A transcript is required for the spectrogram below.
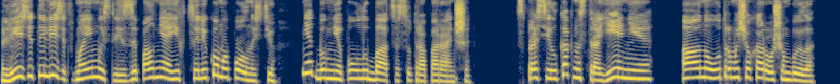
лезет и лезет в мои мысли, заполняя их целиком и полностью. Нет бы мне поулыбаться с утра пораньше. Спросил, как настроение, а оно утром еще хорошим было.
